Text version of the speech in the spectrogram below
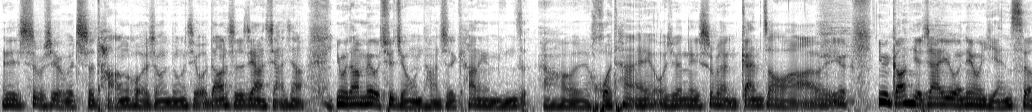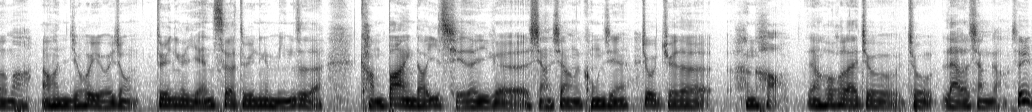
那里是不是有个池塘或者什么东西？我当时这样想象，因为我当时没有去九龙塘，只是看那个名字。然后火炭哎，我觉得那里是不是很干燥啊？因为因为港铁站又有那种颜色嘛，然后你就会有一种对于那个颜色、对于那个名字的 combine 到一起的一个想象的空间，就觉得很好。然后后来就就来了香港，所以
